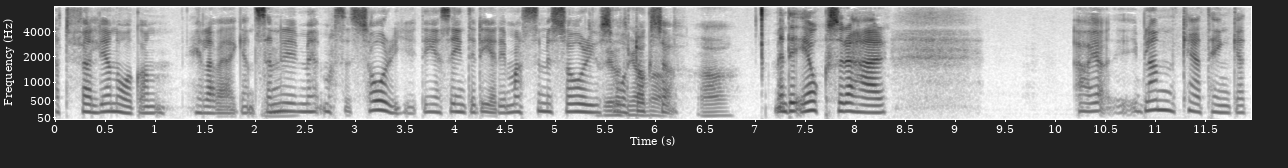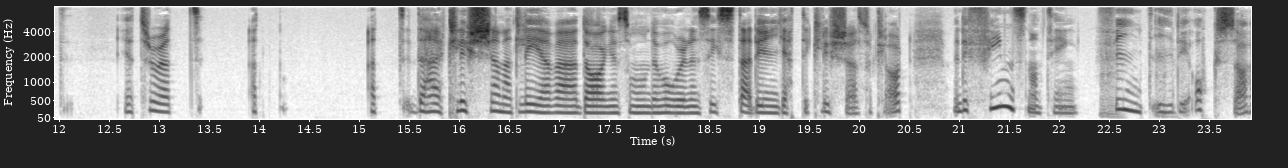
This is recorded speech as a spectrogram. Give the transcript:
Att följa någon hela vägen. Sen Mm. är det med massor sorg. Det, jag säger inte det. Det är massor med sorg och är svårt också. Ja. Men det är också det här... Ja, jag, ibland kan jag tänka att jag tror att, att, att det här klyschan att leva dagen som om den vore den sista, det är en jätteklyscha såklart. Men det finns någonting Mm. fint i det också.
